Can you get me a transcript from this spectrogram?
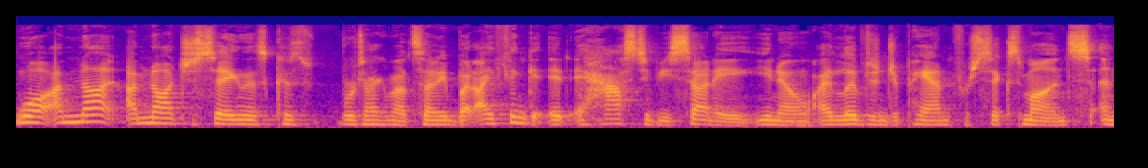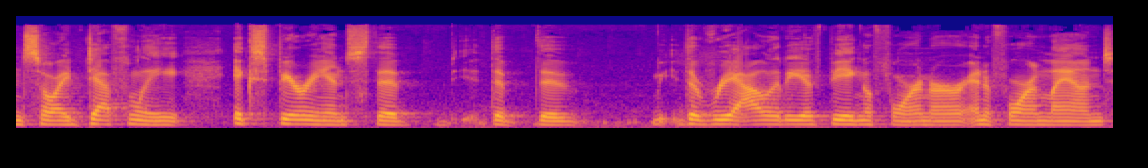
Well, I'm not. I'm not just saying this because we're talking about sunny, but I think it, it, has to be sunny. You know, I lived in Japan for six months, and so I definitely experienced the the the the reality of being a foreigner in a foreign land.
